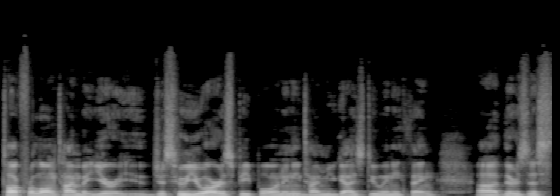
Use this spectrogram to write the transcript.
talk for a long time, but you're just who you are as people and Mhm. anytime you guys do anything, uh, there's this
